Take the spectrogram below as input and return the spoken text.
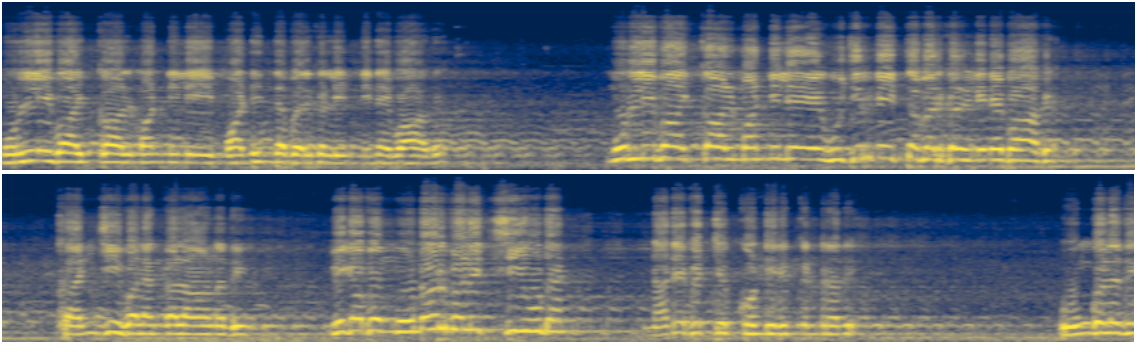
முள்ளிவாய்க்கால் மண்ணிலே மடிந்தவர்களின் நினைவாக. முள்ளிவாய்க்கால் மண்ணிலே உயிர் நீத்தவர்கள் நினைவாக. கஞ்சி வளங்களானது மிகவும் உணர்வெழுச்சியுடன் நடைபெற்றுக் கொண்டிருக்கின்றது. உங்களது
